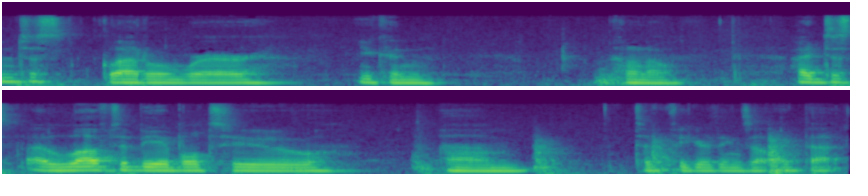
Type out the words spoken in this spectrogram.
I'm just glad when where you can. I don't know. I just I love to be able to um, to figure things out like that.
